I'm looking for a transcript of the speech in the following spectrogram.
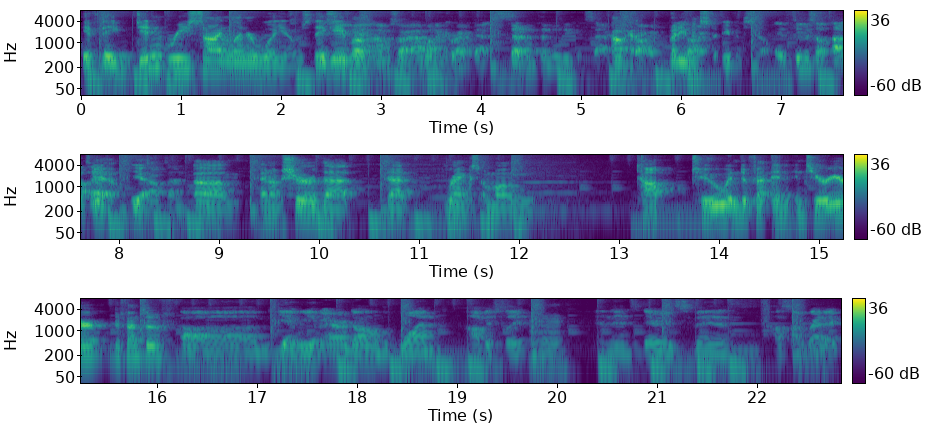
if they didn't re-sign leonard williams they Excuse gave me, up I'm sorry. I want to correct that. Seventh in the league in sacks. Okay, Sorry. but even Sorry. st- even still It's even still top ten. yeah yeah Top ten. um, and I'm sure that that ranks among top two in, in interior defensive. Um, yeah, we have Aaron Donald one, obviously, and then Darian Smith, Haason Reddick,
